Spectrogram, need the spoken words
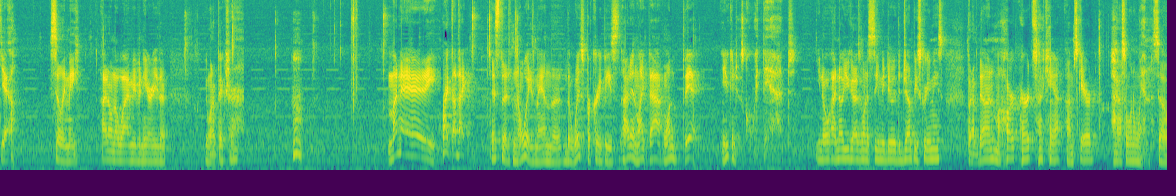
yeah. Silly me. I don't know why I'm even here either. You want a picture? Money! Right the night! It's the noise, man. The, the whisper creepies. I didn't like that one bit. You can just quit that. You know, I know you guys want to see me do the jumpy screamies, but I'm done. My heart hurts. I can't. I'm scared. I also want to win. So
